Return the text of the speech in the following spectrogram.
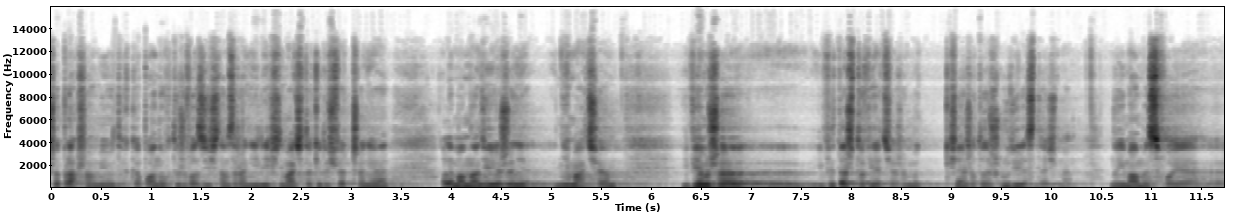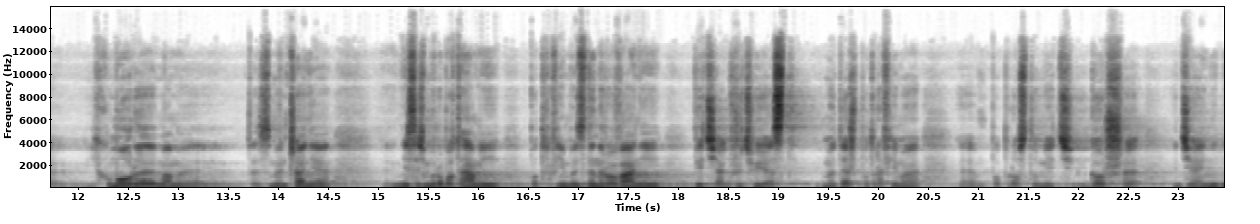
przepraszam w imieniu tych kapłanów, którzy was gdzieś tam zranili, jeśli macie takie doświadczenie, ale mam nadzieję, że nie, nie macie. I wiem, że y, i wy też to wiecie, że my księża to też ludzie jesteśmy. No i mamy swoje y, i humory, mamy te zmęczenie, nie jesteśmy robotami, potrafimy być zdenerwowani. Wiecie, jak w życiu jest. My też potrafimy y, po prostu mieć gorszy dzień.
